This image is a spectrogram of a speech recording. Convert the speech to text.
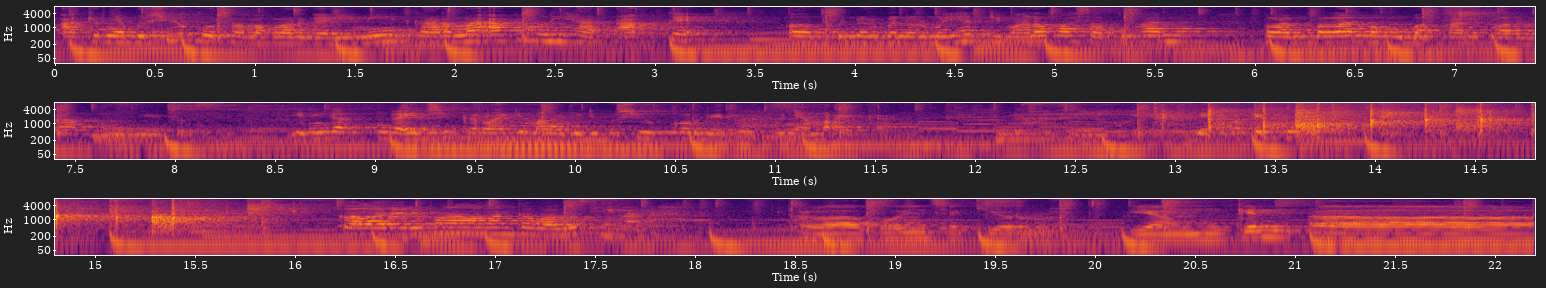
akhirnya bersyukur sama keluarga ini karena aku melihat aku kayak eh, bener-bener melihat gimana kuasa Tuhan pelan-pelan mengubahkan keluarga aku gitu sih jadi nggak nggak insecure lagi malah jadi bersyukur gitu punya mereka gitu sih jadi makin kuat Kalau dari pengalaman Kak Bagus gimana? Kalau aku insecure yang mungkin eh,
